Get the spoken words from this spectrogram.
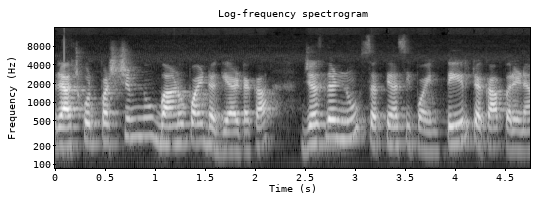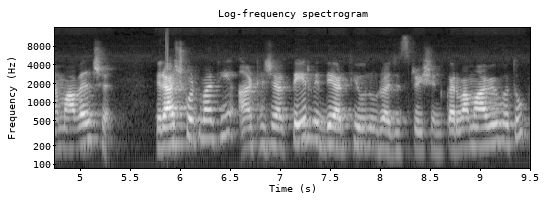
રાજકોટ પશ્ચિમનું બાણું પોઈન્ટ અગિયાર ટકા, જસદણનું સત્યાસી પોઈન્ટ તેર ટકા પરિણામ આવેલ છે. રાજકોટમાંથી આઠ હજાર તેર વિદ્યાર્થીઓનું રજીસ્ટ્રેશન કરવામાં આવ્યું હતું,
